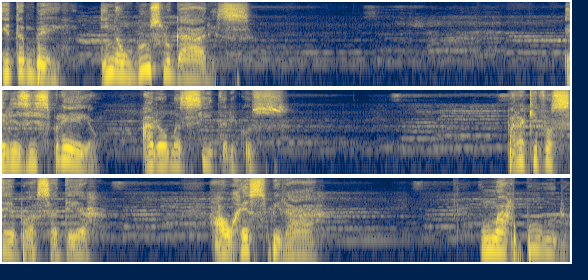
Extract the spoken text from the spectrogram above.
E também, em alguns lugares, eles espreiam aromas cítricos para que você possa ter, ao respirar, um ar puro,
